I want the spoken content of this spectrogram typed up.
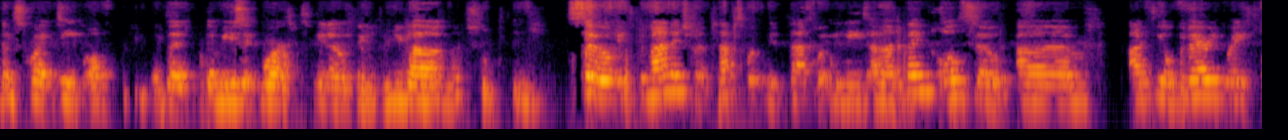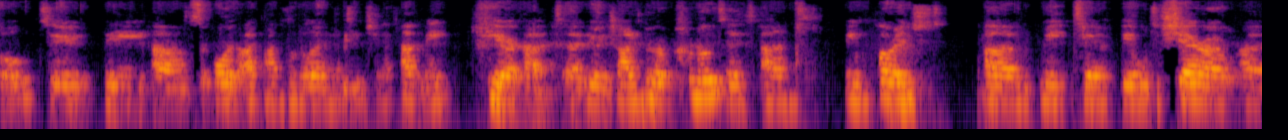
that's quite deep of the, the music world, you know. Um, so it's the management, that's what you, that's what you need, and I think also, um, I feel very grateful to the, um, support that I've had from the Learning and Teaching Academy here at, uh, UHI, who have promoted and encouraged, um, me to be able to share our, uh,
